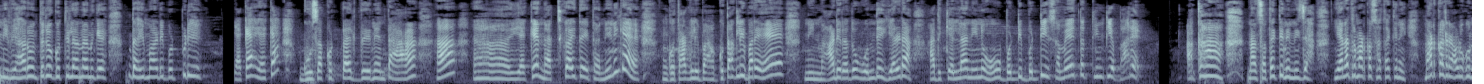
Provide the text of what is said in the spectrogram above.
ನೀವು ಯಾರು ಅಂತ ಗೊತ್ತಿಲ್ಲ ನನಗೆ. ದಯಮಾಡಿ ಬಿಟ್ಬಿಡಿ ಯಾಕೆ ಯಾಕೆ? ಗೂಸ ಕೊಡ್ತಾ ಇದ್ದೀನಿ ಅಂತ ಯಾಕೆ ನಚ್ಕಾಯ್ತಾಯ್ತಾ ನಿನಗೆ? ಗೊತ್ತಾಗ್ಲಿ ಬಾ, ಗೊತ್ತಾಗ್ಲಿ ಬರೇ. ನೀನು ಮಾಡಿರೋದು ಒಂದೇ ಎರಡ, ಅದಕ್ಕೆಲ್ಲ ನೀನು ಬಡ್ಡಿ ಬಡ್ಡಿ ಸಮೇತ ತಿಂತೀಯ ಬಾರೆ. ಅಕ್ಕ, ನಾನು ಸತೈತೀನಿ ನಿಜ. ಏನಾದ್ರು ಮಾಡ್ಕೊ ಸತೈತೀನಿ ಮಾಡ್ಕೊಳ್ರಿ ಅವಳಿಗೂ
